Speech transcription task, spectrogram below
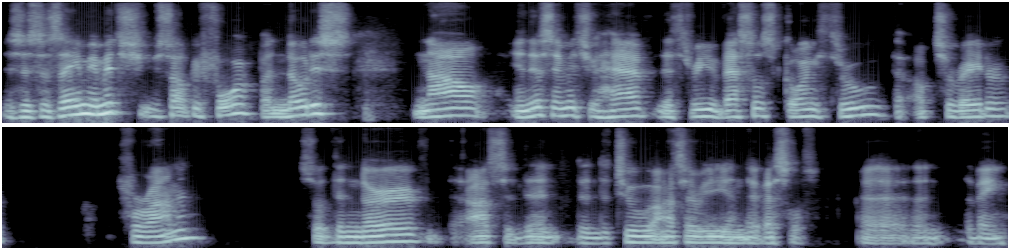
This is the same image you saw before, but notice now in this image you have the three vessels going through the obturator foramen. So the nerve, the, the, the two artery and the vessels, uh, the, the vein.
